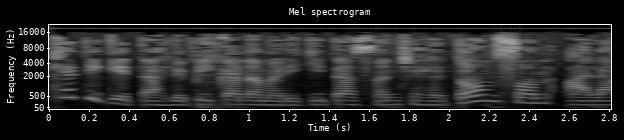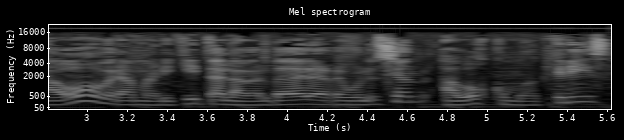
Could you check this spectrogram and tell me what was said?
¿Qué etiquetas le pican a Mariquita Sánchez de Thompson, a la obra Mariquita, la verdad de la revolución, a vos como actriz?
